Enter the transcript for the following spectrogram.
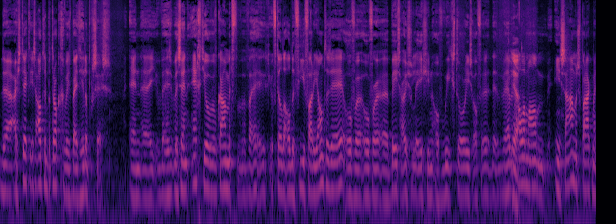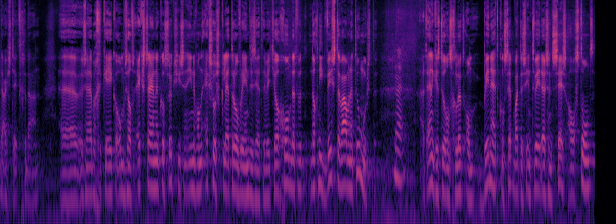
de architect is altijd betrokken geweest bij het hele proces. En eh, we, we zijn echt, joh, we kwamen met, we- ik vertelde al de vier varianten hè, over, over eh, base isolation, of weak stories. Of, eh, de- we hebben Ja. het allemaal in samenspraak met de architect gedaan. Eh, we hebben gekeken om zelfs externe constructies en een of ander exoskelet eroverheen te zetten. Weet je wel, gewoon omdat we nog niet wisten waar we naartoe moesten. Nee. Uiteindelijk is het ons gelukt om binnen het concept, wat dus in 2006 al stond,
